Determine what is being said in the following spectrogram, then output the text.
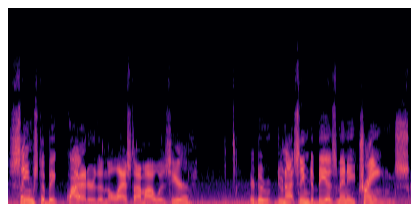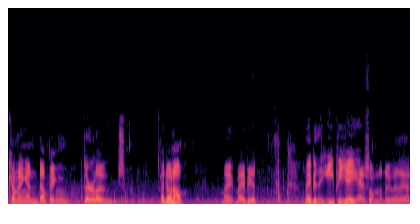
Seems to be quieter than the last time I was here. There do, do not seem to be as many trains coming and dumping their loads. I don't know. Maybe it, maybe the EPA has something to do with that.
